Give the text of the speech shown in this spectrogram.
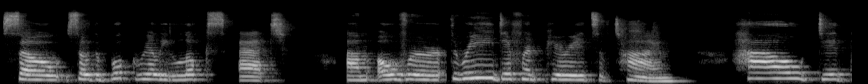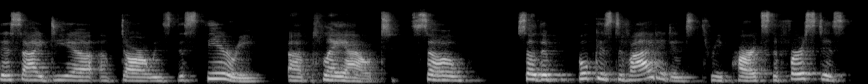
So, so the book really looks at um, over three different periods of time how did this idea of Darwin's, this theory, uh, play out? So, so the book is divided into three parts. The first is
